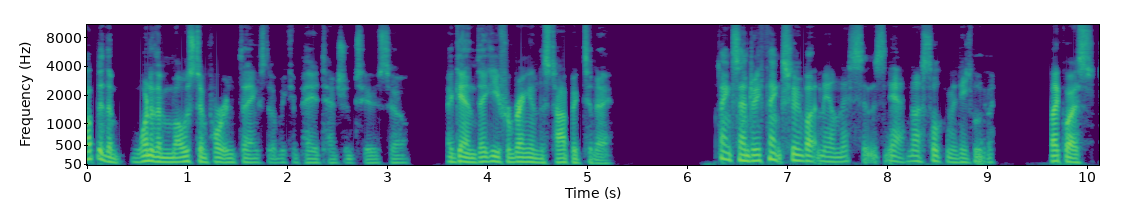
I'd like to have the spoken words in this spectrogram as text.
probably the one of the most important things that we can pay attention to. So again, thank you for bringing this topic today. Thanks, Andrew. Thanks for inviting me on this. It was, yeah, nice talking with you. Absolutely. Likewise.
